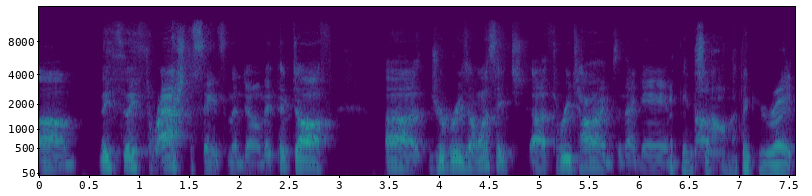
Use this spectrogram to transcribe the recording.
Um, they they thrashed the Saints in the dome. They picked off uh, Drew Brees. I want to say uh, three times in that game. I think so. Um, I think you're right.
